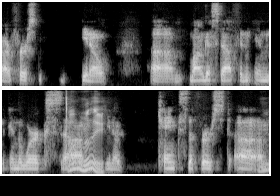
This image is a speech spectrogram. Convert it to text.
our first, you know, um, manga stuff in, in in the works. Oh, Um, really? You know, Tank's the first um,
